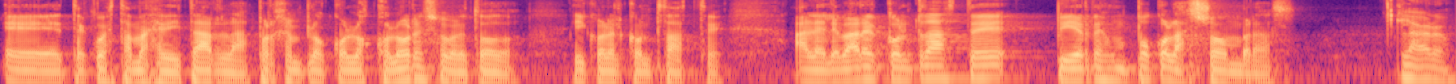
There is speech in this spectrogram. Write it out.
eh, te cuesta más editarla. Por ejemplo, con los colores sobre todo y con el contraste. Al elevar el contraste, pierdes un poco las sombras. Claro.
